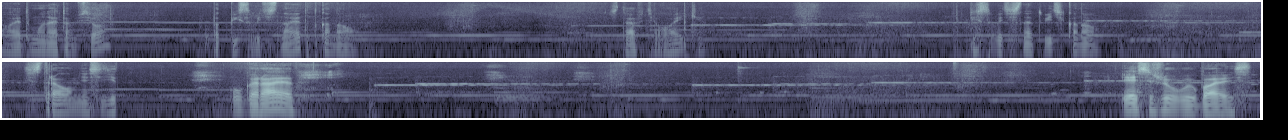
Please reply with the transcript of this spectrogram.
А я думаю, на этом все. Подписывайтесь на этот канал. Ставьте лайки. Подписывайтесь на Twitch канал. Сестра у меня сидит, угорает. Я сижу, улыбаюсь.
